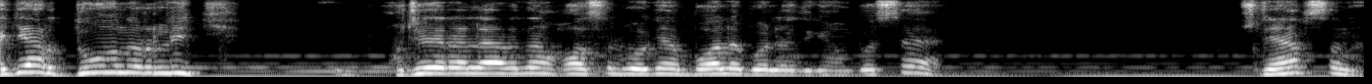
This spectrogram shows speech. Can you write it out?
Agar donorlik hujayralaridan hosil bo'lgan bola bo'ladigan bo'lsa tushunyapsizmi?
